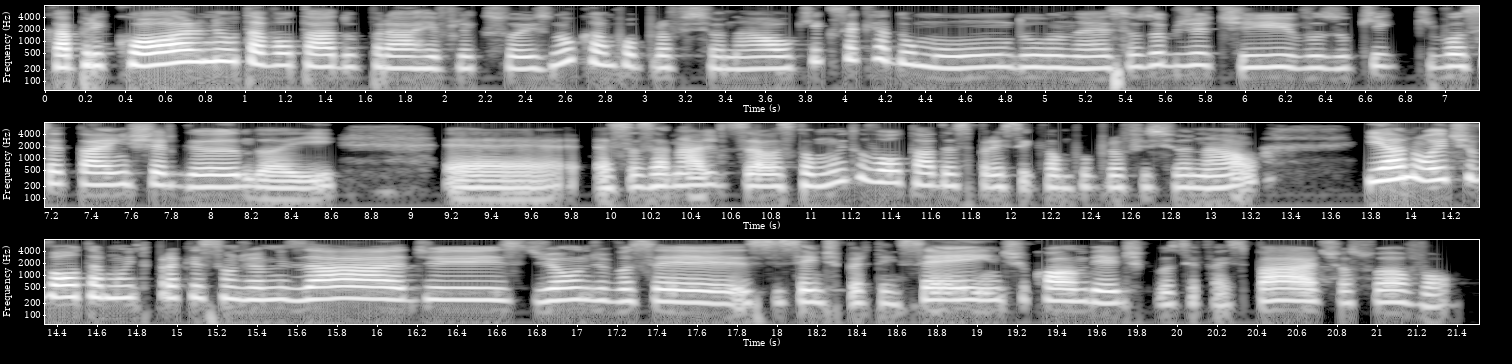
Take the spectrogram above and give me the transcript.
Capricórnio tá voltado pra reflexões no campo profissional, o que que você quer do mundo, né, seus objetivos, o que que você tá enxergando aí, eh, essas análises elas estão muito voltadas pra esse campo profissional. E à noite volta muito pra questão de amizades, de onde você se sente pertencente, qual ambiente que você faz parte, a sua volta.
